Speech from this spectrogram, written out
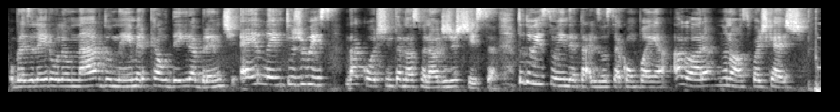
O brasileiro Leonardo Nemer Caldeira Brant é eleito juiz da Corte Internacional de Justiça. Tudo isso em detalhes você acompanha agora no nosso podcast.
